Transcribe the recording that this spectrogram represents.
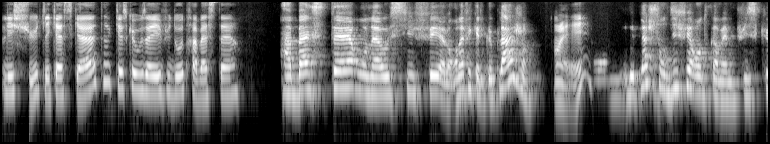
les chutes, les cascades. Qu'est-ce que vous avez vu d'autre à Basse-Terre? À Basse-Terre, on a aussi fait. Alors, on a fait quelques plages. Ouais. les plages sont différentes quand même, puisque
